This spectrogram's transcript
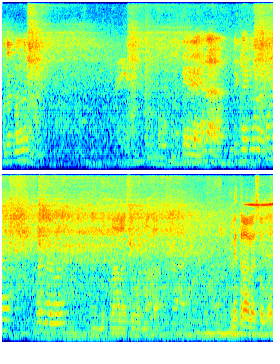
कुदर म्हणलं ह्याला बिझनेस लोनला कोण आहे. मित्र आलाय सोबत माझा. मित्र आलाय सोबत.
